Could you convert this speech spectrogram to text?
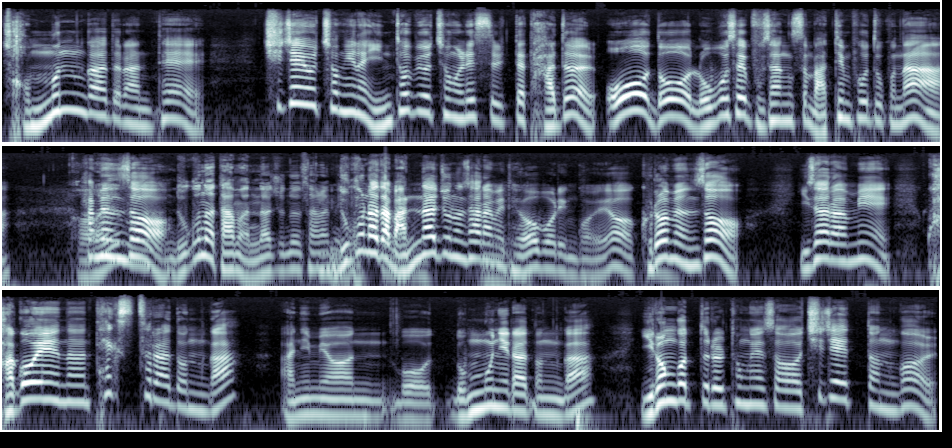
전문가들한테 취재 요청이나 인터뷰 요청을 했을 때 다들 오 너 로봇의 부상스 마틴 포드구나 하면서 누구나 다 만나주는 사람이 누구나 다 만나주는 사람이 되어버린 거예요. 그러면서 이 사람이 과거에는 텍스트라던가 아니면 뭐 논문이라던가 이런 것들을 통해서 취재했던 걸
